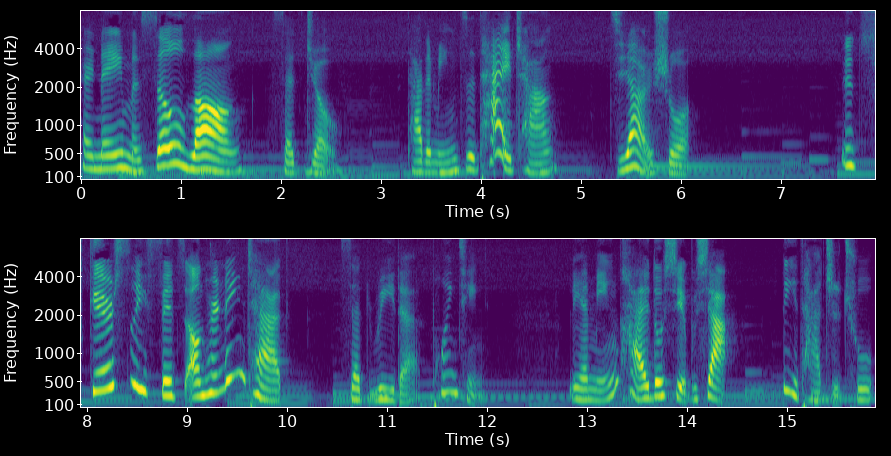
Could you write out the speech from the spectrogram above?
her name is so long, said Jo. Jo。她的名字太长，吉尔说。It scarcely fits on her name tag, said Rita, pointing. 连名牌都写不下，丽塔指出。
